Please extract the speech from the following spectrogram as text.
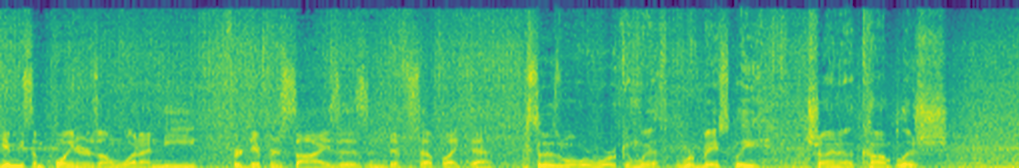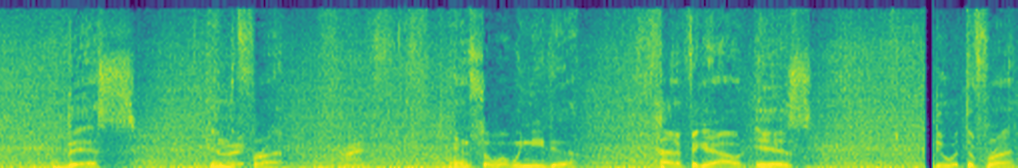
give me some pointers on what I need for different sizes and different stuff like that. So this is what we're working with. We're basically trying to accomplish this in the Right. front. All right. And so what we need to kind of figure out is do at the front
